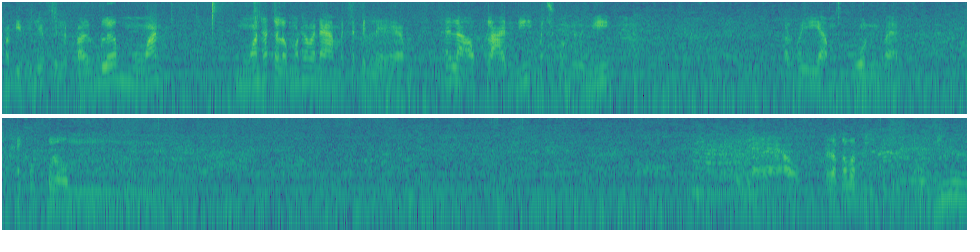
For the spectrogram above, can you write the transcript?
พอบีบให้เรียบเสร็จแล้วก็เริ่มม้วนม้วนถ้าเกิดเราม้วนธรรมดา มันจะเป็นแหลม ให้เราเอาปลายตรงนี้มาชนกับตรงนี้ แล้วพยายามวนไปให้เขากลม ถูก แล้วเราก็มาบีบให้เป็นกลมนิดนึง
